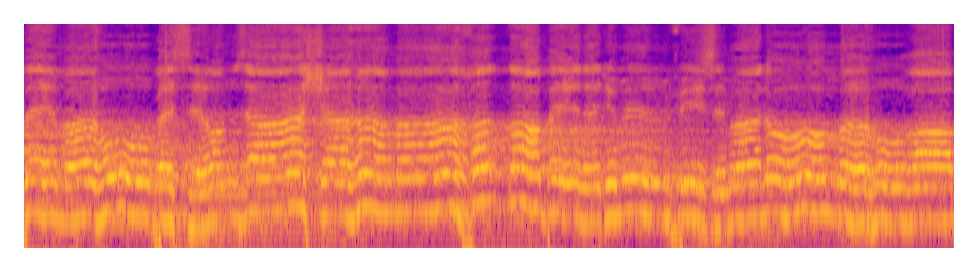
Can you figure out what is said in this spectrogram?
بما هو بس رمز الشهامة خط بنجم في سما الأمة غاب.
